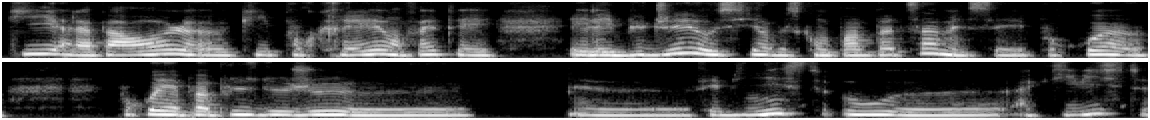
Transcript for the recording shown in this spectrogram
Qui a la parole, qui pour créer en fait, et, les budgets aussi, hein, parce qu'on ne parle pas de ça, mais c'est pourquoi pourquoi il n'y a pas plus de jeux euh, féministe ou euh, activiste,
